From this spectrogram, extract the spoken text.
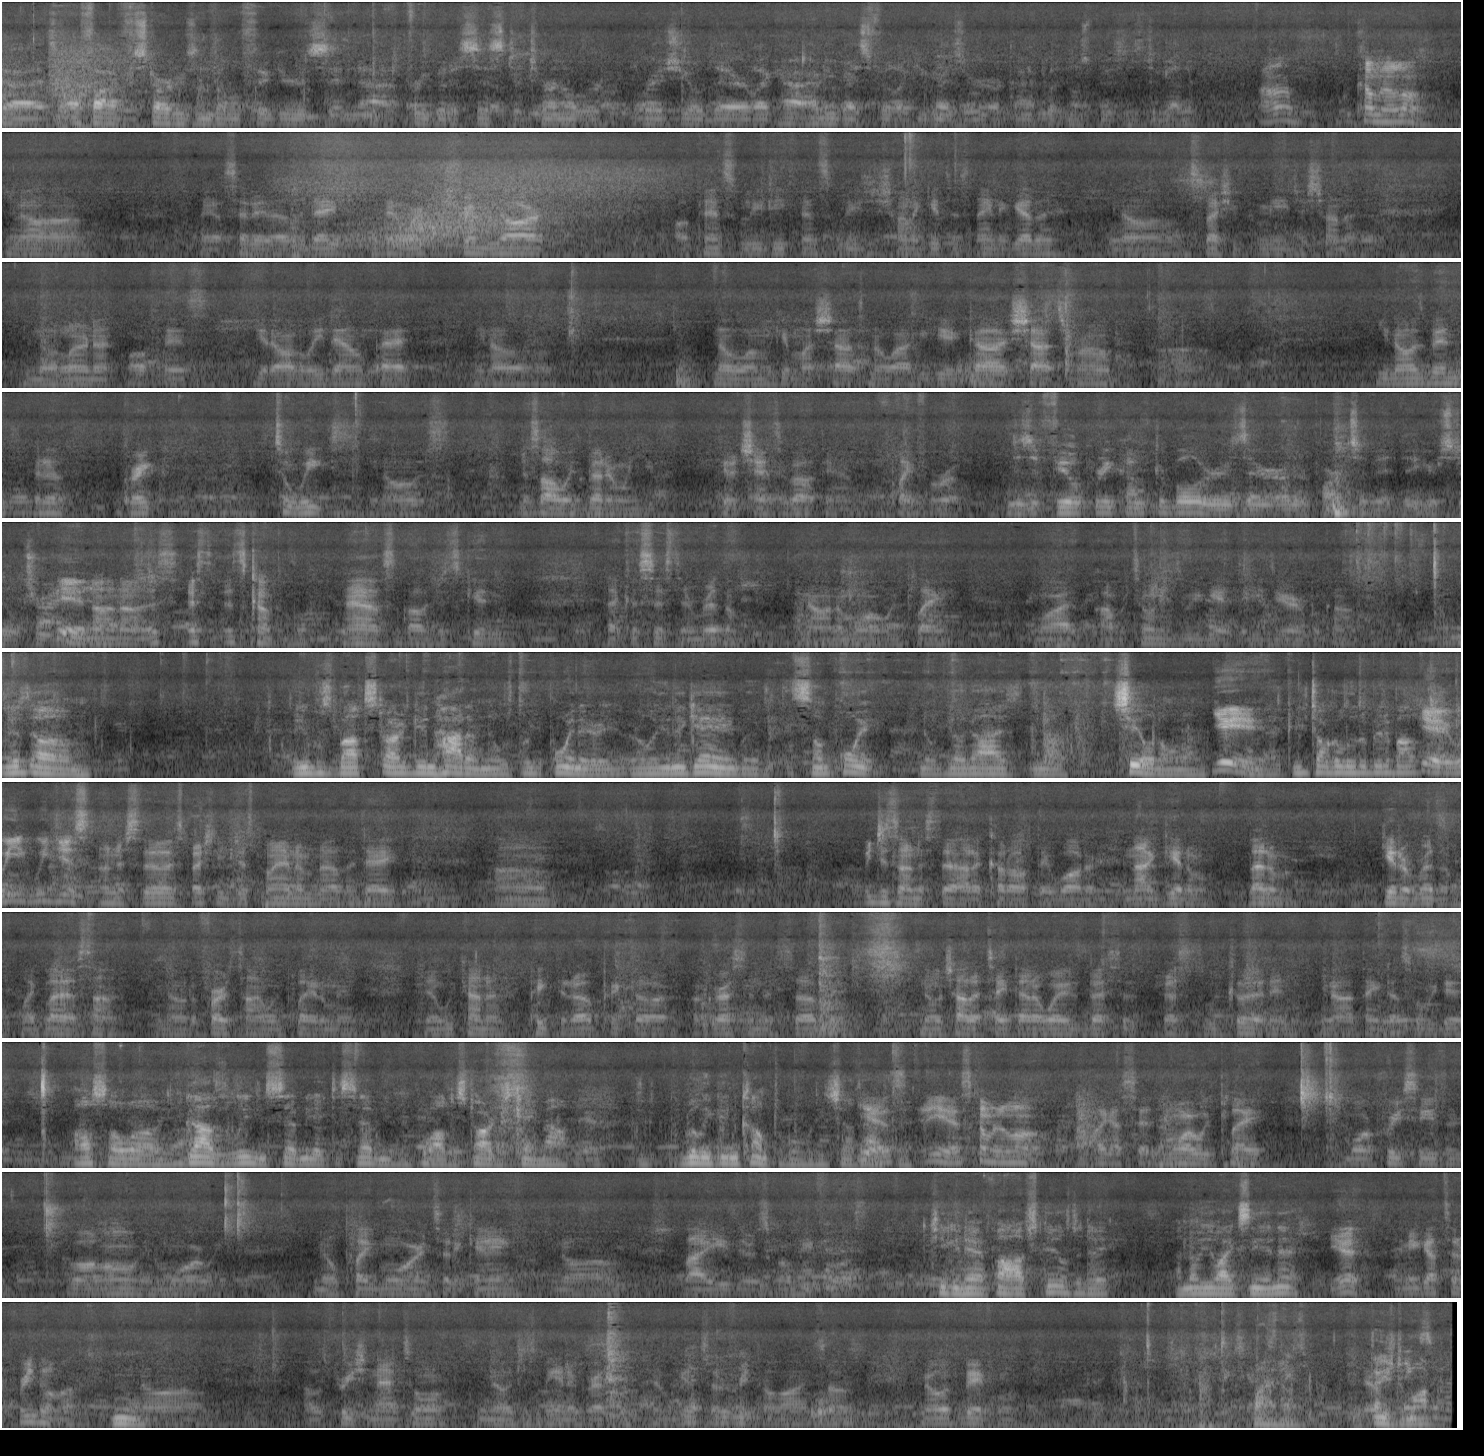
uh, all five starters in double figures and uh, pretty good assist to turnover ratio there. Like, how, how do you guys feel like you guys are, are kind of putting those pieces together? Um, we're coming along. You know, uh, like I said it the other day, we've been working extremely hard, offensively, defensively, just trying to get this thing together. You know, especially for me, just trying to, you know, learn that offense, get all the way down pat. You know, know where I'm gonna get my shots, know where I can get guys shots from. Um, you know, it's been been a great two weeks. You know, it's it's always better when you get a chance to go out there and play for real. Does it feel pretty comfortable, or is there other parts of it that you're still trying? Yeah, to no, no, it's, it's it's comfortable. Now it's about just getting that consistent rhythm. You know, and the more we play, the more opportunities we get, the easier it becomes. This um, he was about to start getting hot in those three-point area early in the game, but at some point, you know, your guys, you know, chilled on them. Yeah, on yeah. that. Can you talk a little bit about Yeah, that? we, we just understood, especially just playing them the other day. Um, we just understood how to cut off their water and not get them, let them get a rhythm like last time. You know, the first time we played them, and you know, we kind of picked it up, picked our aggressiveness up, and you know, try to take that away as best as best as we could. And you know, I think that's what we did. Also, uh, you guys were leading 78 to 70 before all the starters came out. Yeah. Really getting comfortable with each other Yeah, it's, yeah, it's coming along. Like I said, the more we play, the more preseason go along, and the more we, you know, play more into the game, you know, um, a lot easier it's going to be for us. Keegan had five steals today. I know you like seeing that. Yeah, and he got to the free throw line. You know, um, I was preaching that to him. You know, just being aggressive, him get to the free throw line. So, you know, it's big for him. Right. Thanks, Demar.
